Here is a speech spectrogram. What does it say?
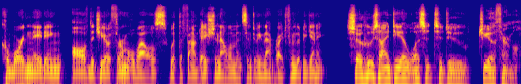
coordinating all of the geothermal wells with the foundation elements and doing that right from the beginning. So, whose idea was it to do geothermal?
